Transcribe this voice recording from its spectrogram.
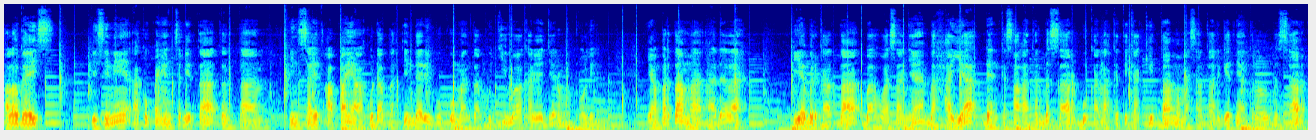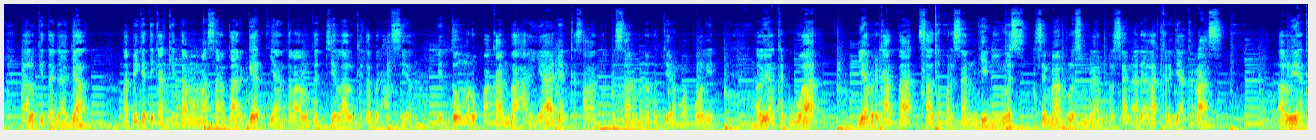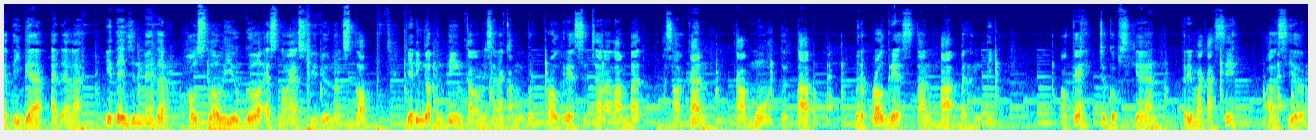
Halo guys, di sini aku pengen cerita tentang insight apa yang aku dapetin dari buku Mantap Jiwa karya Jerome Pauline. Yang pertama adalah dia berkata bahwasanya bahaya dan kesalahan terbesar bukanlah ketika kita memasang target yang terlalu besar lalu kita gagal, tapi ketika kita memasang target yang terlalu kecil lalu kita berhasil. Itu merupakan bahaya dan kesalahan terbesar menurut Jerome Pauline. Lalu yang kedua, dia berkata, 1% jenius, 99% adalah kerja keras. Lalu yang ketiga adalah, it doesn't matter how slowly you go as long as you do not stop. Jadi nggak penting kalau misalnya kamu berprogres secara lambat, asalkan kamu tetap berprogres tanpa berhenti. Oke, cukup sekian. Terima kasih. I'll.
